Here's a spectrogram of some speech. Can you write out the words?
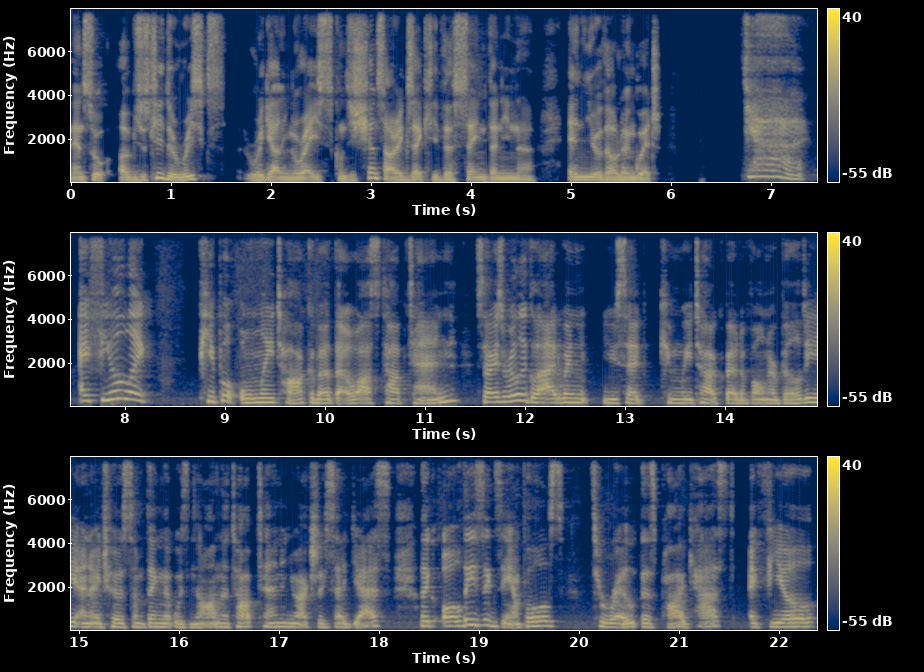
And so obviously the risks regarding race conditions are exactly the same than in uh, any other language. Yeah, I feel like people only talk about the OWASP top 10. So I was really glad when you said, Can we talk about a vulnerability? And I chose something that was not in the top 10, and you actually said yes. Like all these examples throughout this podcast, I feel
